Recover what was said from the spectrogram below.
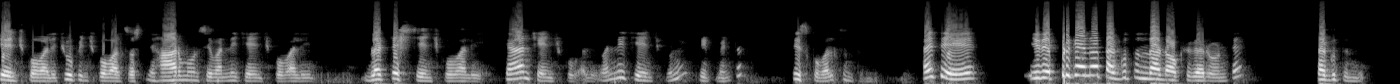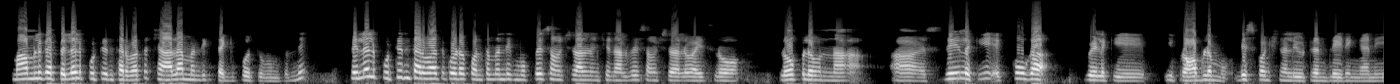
చేయించుకోవాలి చూపించుకోవాల్సి వస్తుంది. హార్మోన్స్ ఇవన్నీ చేయించుకోవాలి బ్లడ్ టెస్ట్ చేయించుకోవాలి స్కాన్ చేయించుకోవాలి ఇవన్నీ చేయించుకుని ట్రీట్మెంట్ తీసుకోవాల్సి ఉంటుంది. అయితే ఇది ఎప్పటికైనా తగ్గుతుందా డాక్టర్ గారు అంటే? తగ్గుతుంది. మామూలుగా పిల్లలు పుట్టిన తర్వాత చాలా మందికి తగ్గిపోతూ ఉంటుంది. పిల్లలు పుట్టిన తర్వాత కూడా కొంతమందికి ముప్పై సంవత్సరాల నుంచి నలభై సంవత్సరాల వయసులో లోపల ఉన్న స్త్రీలకి ఎక్కువగా వీళ్ళకి ఈ ప్రాబ్లము డిస్ఫంక్షనల్ యూట్రన్ బ్లీడింగ్ అని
